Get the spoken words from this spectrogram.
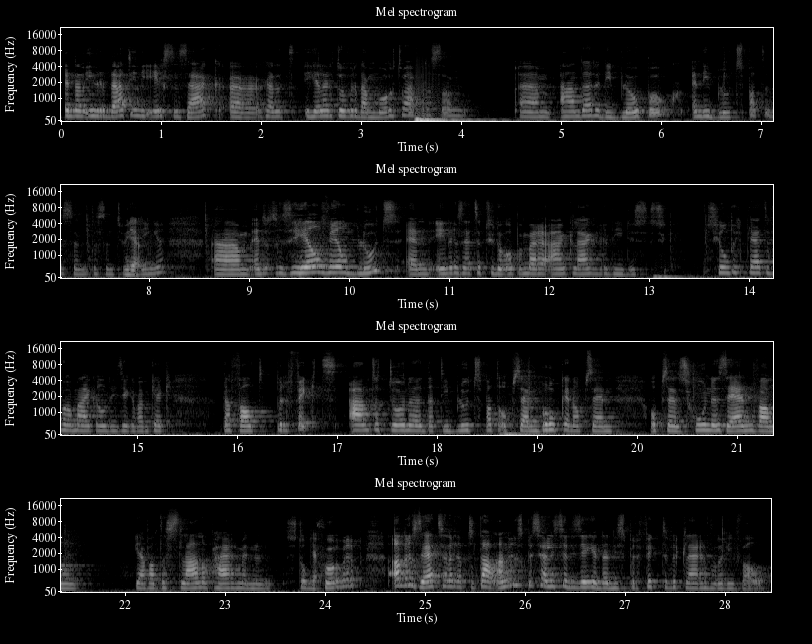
en dan inderdaad in die eerste zaak eh, gaat het heel hard over dat moordwapen dat ze dan ehm, aanduiden. Die blowpoke en die bloedspatten. Dat zijn, dat zijn twee Ja. dingen. Ehm, en dus er is heel veel bloed. En enerzijds heb je de openbare aanklager die dus sch- schuldig pleiten voor Michael. Die zeggen van kijk, dat valt perfect aan te tonen dat die bloedspatten op zijn broek en op zijn, op zijn schoenen zijn van, ja, van te slaan op haar met een stom Ja. voorwerp. Anderzijds zijn er totaal andere specialisten die zeggen dat is perfect te verklaren voor die val.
